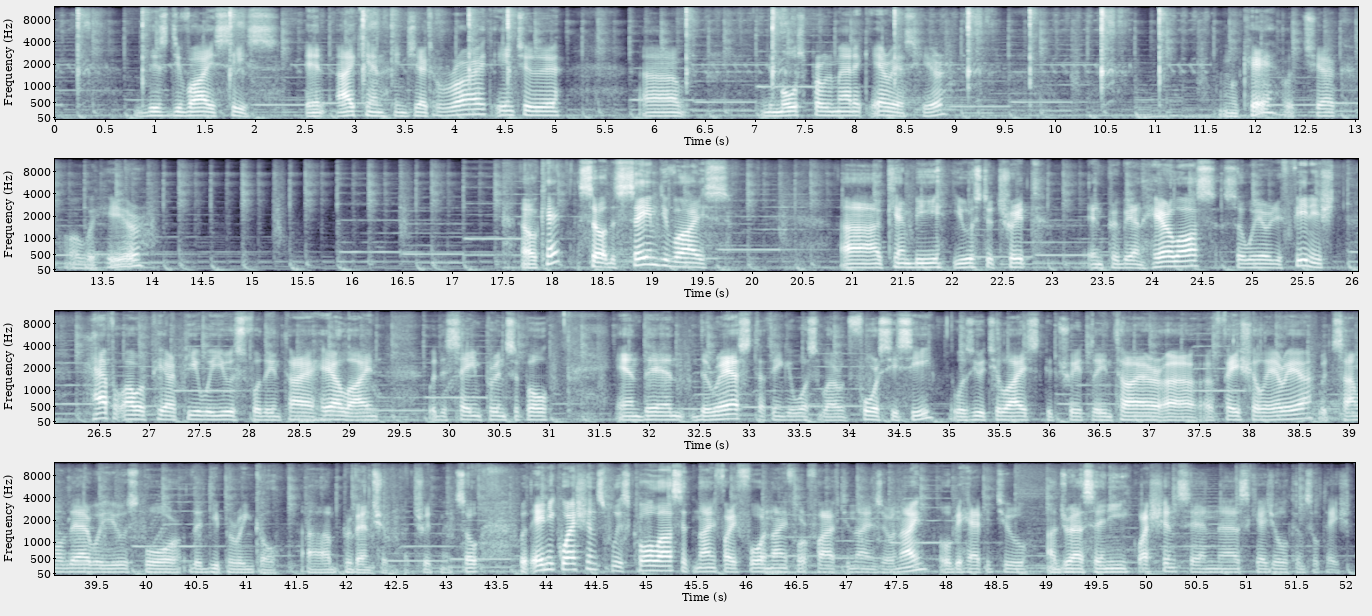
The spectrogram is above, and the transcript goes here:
this device is. And I can inject right into the, uh, the most problematic areas here. Okay, let's check over here. Okay, so the same device uh, can be used to treat and prevent hair loss. So we already finished half of our PRP we use for the entire hairline with the same principle. And then the rest, I think it was about 4 cc, was utilized to treat the entire uh, facial area. With some of that we used for the deeper wrinkle uh, prevention treatment. So with any questions, please call us at 954-945-2909. We'll be happy to address any questions and uh, schedule a consultation.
